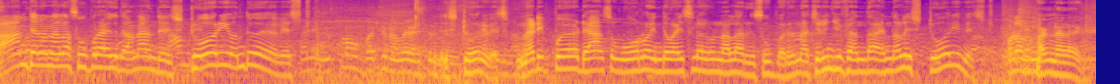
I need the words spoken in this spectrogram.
ராம் சரண் நல்லா சூப்பராக இருக்குது. ஆனால் அந்த ஸ்டோரி வந்து வெஸ்ட் ஸ்டோரி வெஸ்ட் நடிப்பு டான்ஸ் ஓரம் இந்த வயசில் நல்லா இருக்குது சூப்பர் நான் சிரஞ்சீவி ஃபேன் தான். இருந்தாலும் ஸ்டோரி வெஸ்ட் படம் நல்லா இருக்கு.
